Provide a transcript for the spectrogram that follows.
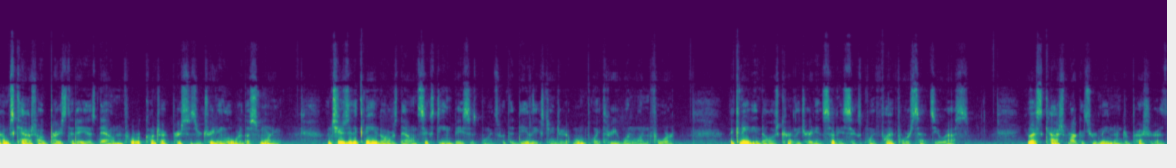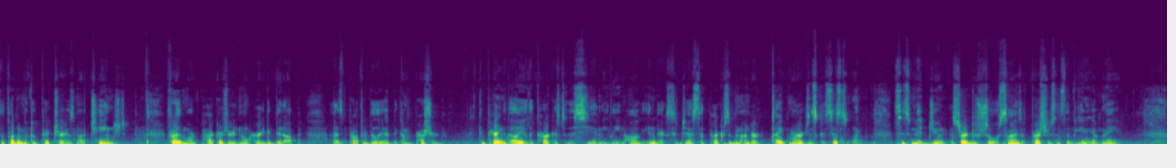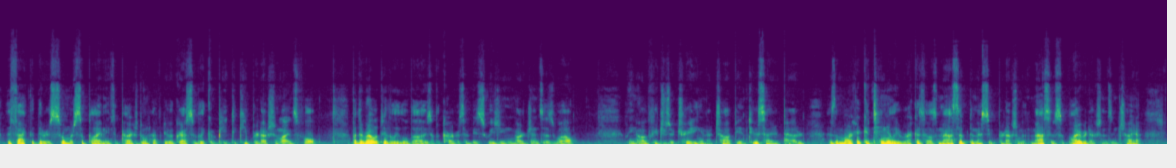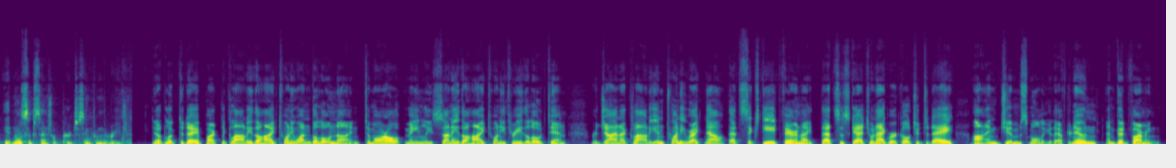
Ham's cash hog price today is down, and forward contract prices are trading lower this morning. On Tuesday, the Canadian dollar was down 16 basis points, with the daily exchange rate at 1.3114. The Canadian dollar is currently trading at 76.54 cents US. U.S. cash markets remain under pressure as the fundamental picture has not changed. Furthermore, packers are in no hurry to bid up as profitability has become pressured. Comparing the value of the carcass to the CME lean hog index suggests that packers have been under tight margins consistently since mid June and started to show signs of pressure since the beginning of May. The fact that there is so much supply means that packers don't have to aggressively compete to keep production lines full. But the relatively low values of the carcass have been squeezing margins as well. Lean hog futures are trading in a choppy and two sided pattern as the market continually reconciles massive domestic production with massive supply reductions in China, yet no substantial purchasing from the region. The outlook today partly cloudy, the high 21, the low 9. Tomorrow, mainly sunny, the high 23, the low 10. Regina, cloudy and 20 right now. That's 68 Fahrenheit. That's Saskatchewan Agriculture Today. I'm Jim Smalley. Good afternoon and good farming.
